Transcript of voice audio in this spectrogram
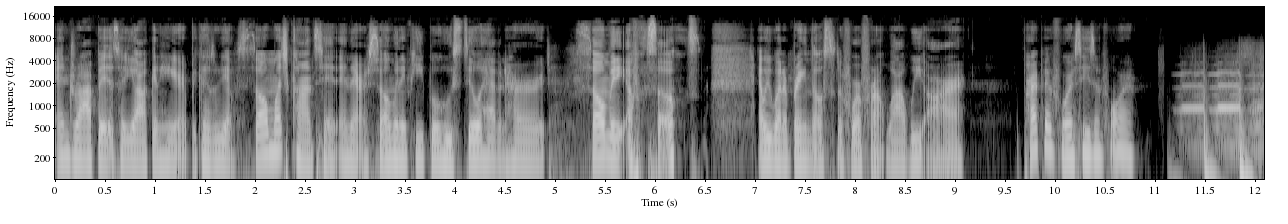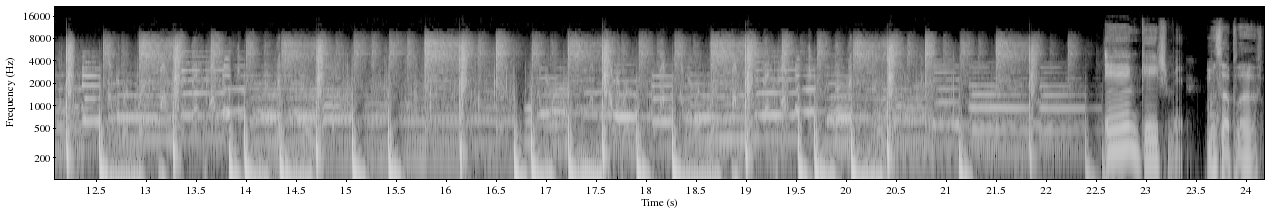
and drop it so y'all can hear it because we have so much content and there are so many people who still haven't heard so many episodes. And we want to bring those to the forefront while we are prepping for season four. Engagement. What's up, love?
